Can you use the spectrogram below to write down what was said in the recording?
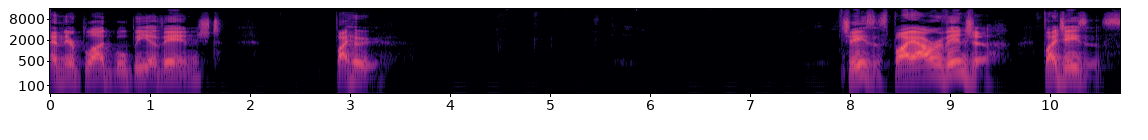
and their blood will be avenged by who? Jesus, by our avenger, by Jesus.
